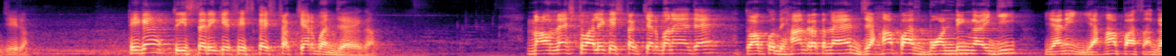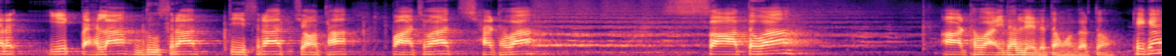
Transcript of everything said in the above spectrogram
ज़ीरो। ठीक है? तो इस तरीके से इसका स्ट्रक्चर बन जाएगा। नाउ नेक्स्ट वाले का स्ट्रक्चर बनाया जाए तो आपको ध्यान रखना है, जहाँ पास बॉन्डिंग आएगी, यानी यहाँ पास अगर एक पहला, दूसरा तीसरा चौथा पांचवा छठवा सातवा आठवा। इधर ले लेता हूँ अगर तो ठीक है?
